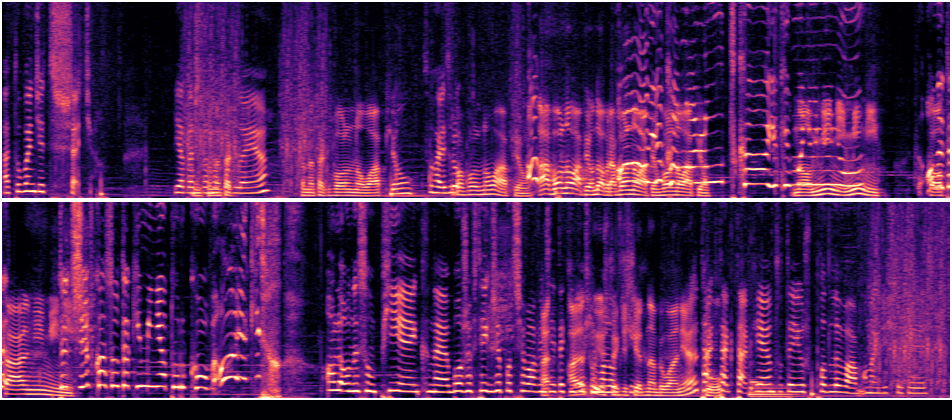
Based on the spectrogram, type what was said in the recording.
a tu będzie trzecia. Ja też Nie, to trochę my tak- podleję. To one tak wolno łapią? Słuchaj, Chyba zrób... wolno łapią. A, wolno łapią, dobra, wolno łapią, wolno łapią. Malutka, jakie No, mini... mini, mini. One te, Totalnie te mini. drzewka są takie miniaturkowe. O, jaki... Ale one są piękne. Boże, w tej grze potrzeba więcej A, takich ale właśnie tu jeszcze malutkich. gdzieś jedna była, nie? Tak, tu. tak, tak. Ja ją tutaj już podlewałam. Ona gdzieś tutaj jest.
